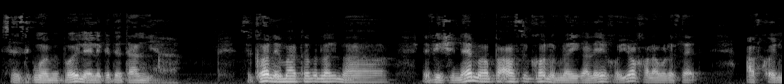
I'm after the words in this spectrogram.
Says the Gemara Beboile, look at the Tanya. Sekonim atam loima. Lefi shenema would have said. Koin a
